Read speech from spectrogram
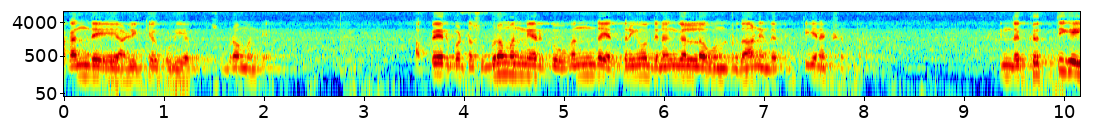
அகந்தையை அழிக்கக்கூடிய சுப்பிரமணியர் அப்பேற்பட்ட சுப்பிரமணியருக்கு உகந்த எத்தனையோ தினங்களில் ஒன்று தான் இந்த கிருத்திகை நட்சத்திரம். இந்த கிருத்திகை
